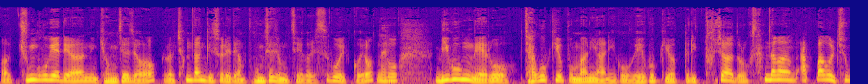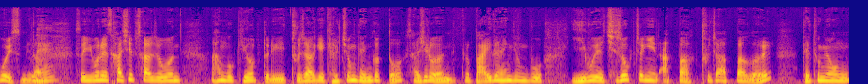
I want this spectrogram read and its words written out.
어, 중국에 대한 경제적 그다음 첨단 기술에 대한 봉쇄 정책을 쓰고 있고요. 네. 또 미국 내로 자국 기업뿐만이 아니고 외국 기업들이 투자하도록 상당한 압박을 주고 있습니다. 네. 그래서 이번에 44조 원 한국 기업들이 투자하게 결정된 것도 사실은 그 바이든 행정부 이후에 지속적인 압박, 투자 압박을 대통령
